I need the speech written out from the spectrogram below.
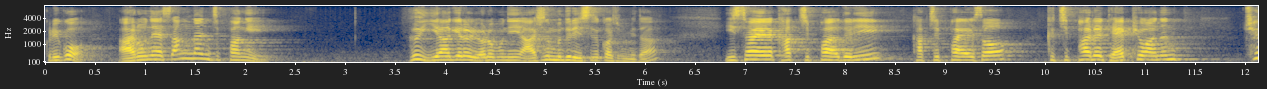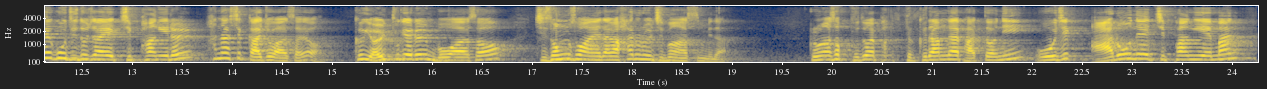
그리고 아론의 쌍난 지팡이 그 이야기를 여러분이 아시는 분들이 있을 것입니다. 이스라엘 각 지파들이 각 지파에서 그 지파를 대표하는 최고 지도자의 지팡이를 하나씩 가져와서요. 그 12개를 모아서 지성소 안에다가 하루를 집어넣습니다. 그러고 나서 그 다음날 봤더니 오직 아론의 지팡이에만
